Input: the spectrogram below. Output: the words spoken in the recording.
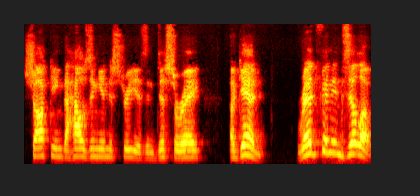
Shocking. The housing industry is in disarray. Again, Redfin and Zillow.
